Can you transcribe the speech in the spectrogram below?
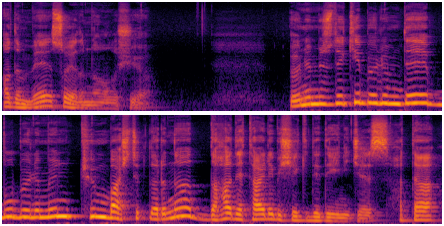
Adım ve soyadımdan oluşuyor. Önümüzdeki bölümde bu bölümün tüm başlıklarına daha detaylı bir şekilde değineceğiz. Hatta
